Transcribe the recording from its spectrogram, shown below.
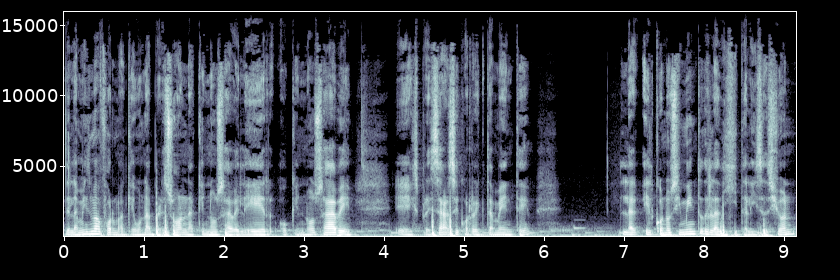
De la misma forma que una persona que no sabe leer o que no sabe eh, expresarse correctamente el conocimiento de la digitalización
